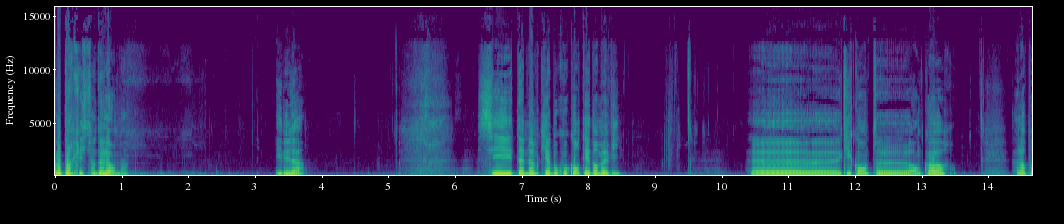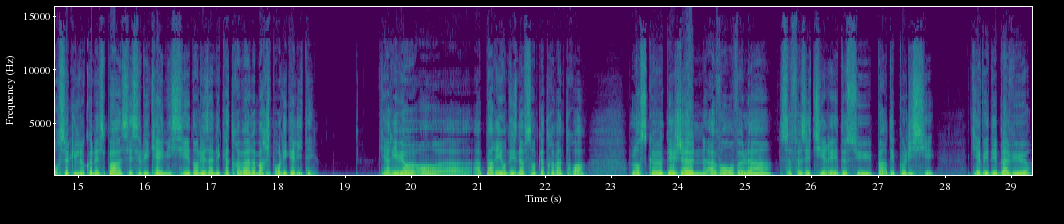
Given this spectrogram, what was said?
le père Christian Delorme, il est là. C'est un homme qui a beaucoup compté dans ma vie, euh, qui compte euh, encore. Alors pour ceux qui ne le connaissent pas, c'est celui qui a initié dans les années 80 la marche pour l'égalité, qui est arrivé à, Paris en 1983, lorsque des jeunes avant Velin se faisaient tirer dessus par des policiers qui avaient des bavures,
